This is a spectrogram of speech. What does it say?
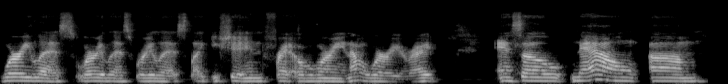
worry less, worry less, worry less. Like you shouldn't fret over worrying. I'm a worrier, right? And so now um,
